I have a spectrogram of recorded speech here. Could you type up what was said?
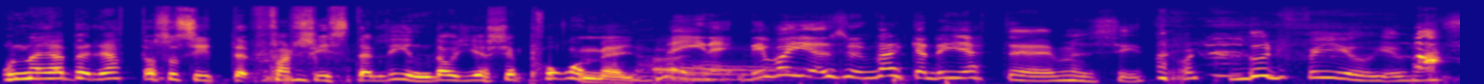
och när jag berättar så sitter fascisten Linda och ger sig på mig här. Nej, nej, det, var, det verkade jättemysigt. Good for you Jonas.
